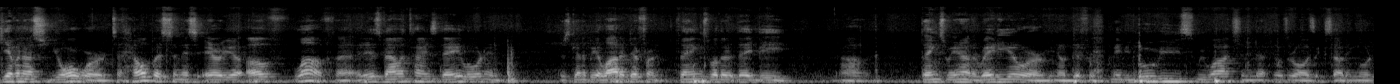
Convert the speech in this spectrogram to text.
giving us your word to help us in this area of love. Uh, it is Valentine's Day, Lord, and there's going to be a lot of different things, whether they be uh, things we hear on the radio or you know different maybe movies we watch, and that, those are always exciting, Lord.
